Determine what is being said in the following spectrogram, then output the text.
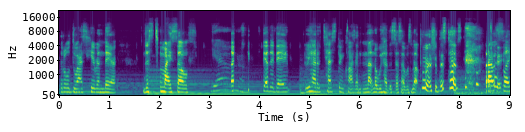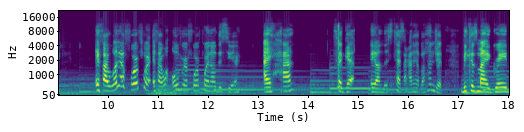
little duas here and there just to myself. Yeah. Like the other day, we had a test in class. I did not know we had this test. I was not prepared for this test. But I was like, if I want a four point, if I want over a 4.0 this year, I have to get A on this test. I had to have a hundred because my grade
